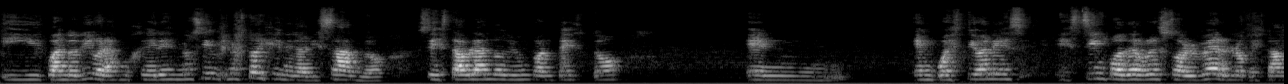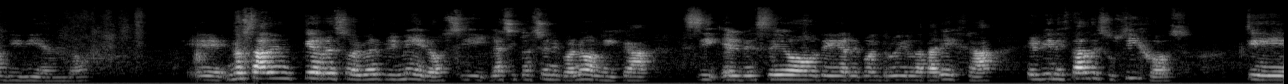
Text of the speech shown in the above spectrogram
y cuando digo las mujeres no, no estoy generalizando, se está hablando de un contexto en, en cuestiones eh, sin poder resolver lo que están viviendo. Eh, no saben qué resolver primero, si la situación económica, si el deseo de reconstruir la pareja, el bienestar de sus hijos, que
